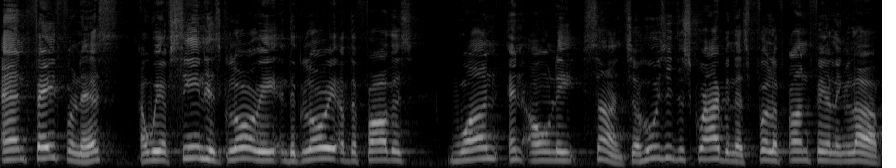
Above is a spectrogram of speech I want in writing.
And faithfulness and we have seen his glory and the glory of the Father's one and only Son. So, who is he describing that's full of unfailing love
